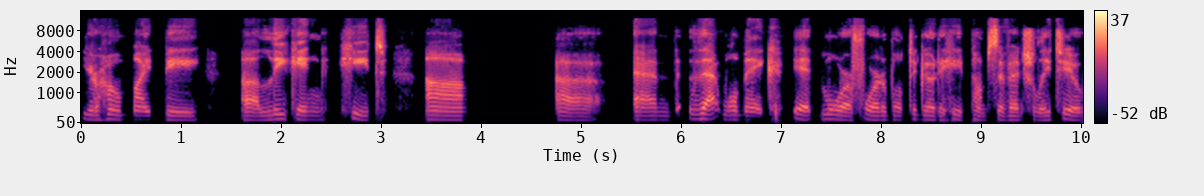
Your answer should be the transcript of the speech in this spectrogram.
your home might be uh, leaking heat. And that will make it more affordable to go to heat pumps eventually too.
